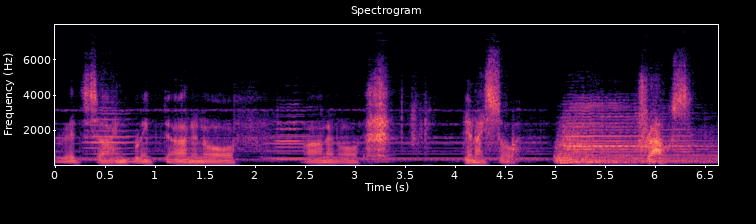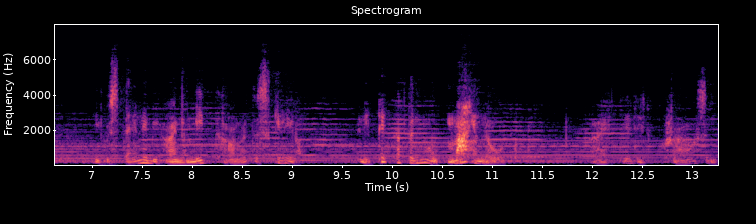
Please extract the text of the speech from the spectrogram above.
The red sign blinked on and off, on and off. Then I saw Kraus. He was standing behind the meat counter at the scale, and he picked up the note, my note. I did it, Kraus, and,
